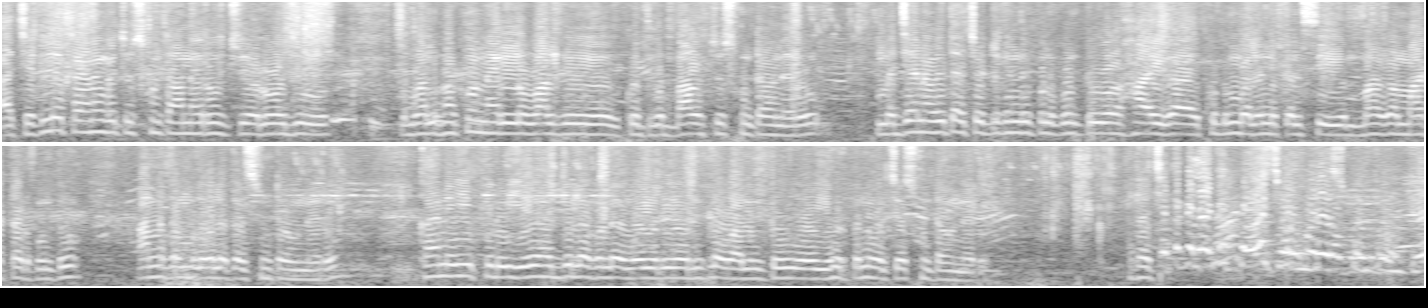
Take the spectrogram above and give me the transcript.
ఆ చెట్లే ప్రాణంగా చూసుకుంటా ఉన్నారు రోజు వాళ్ళు పట్టుకున్న నెలలో వాళ్ళకి కొద్దిగా బాగా చూసుకుంటా ఉన్నారు. మధ్యాహ్నం అయితే ఆ చెట్ల కింద కొనుక్కుంటూ హాయిగా కుటుంబాలన్నీ కలిసి బాగా మాట్లాడుకుంటూ అన్నదమ్ముల వాళ్ళు కలిసి ఉంటూ ఉన్నారు. కానీ ఇప్పుడు ఏ హద్దు లేకుండా ఎవరి ఎవరింట్లో వాళ్ళు ఉంటూ ఎవరి పని వాళ్ళు చేసుకుంటా ఉన్నారు. ఇలా చె- చెక్కలకి పాశం చేసుకుంటుంటే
